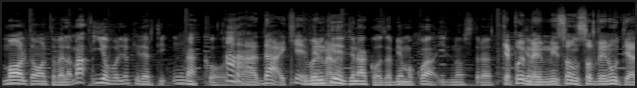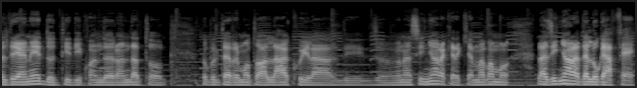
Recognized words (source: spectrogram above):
molto molto bello. Ma io voglio chiederti una cosa. Ah, dai, Voglio chiedimela. chiederti una cosa. Abbiamo qua il nostro... Che poi mi sono sovvenuti altri aneddoti di quando ero andato dopo il terremoto all'Aquila, di una signora che la chiamavamo la signora del caffè.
